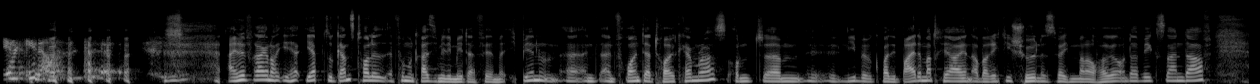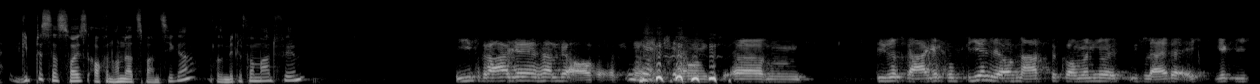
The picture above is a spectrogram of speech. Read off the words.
Ja, genau. Eine Frage noch, ihr, ihr, habt so ganz tolle 35 mm Filme. Ich bin äh, ein, ein, Freund der Toy Cameras und ähm, liebe quasi beide Materialien, aber richtig schön ist, wenn ich mit meiner Holger unterwegs sein darf. Gibt es das Zeug auch in 120er, also Mittelformatfilm? Die Frage hören wir auch öfter. und ähm, dieser Frage probieren wir auch nachzukommen, nur es ist leider echt wirklich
